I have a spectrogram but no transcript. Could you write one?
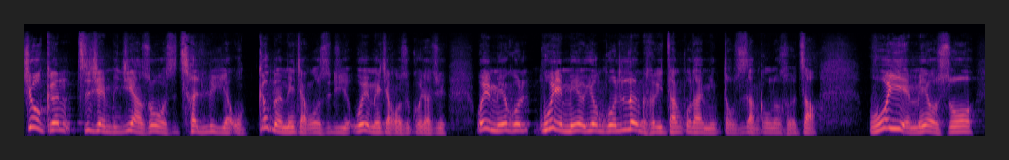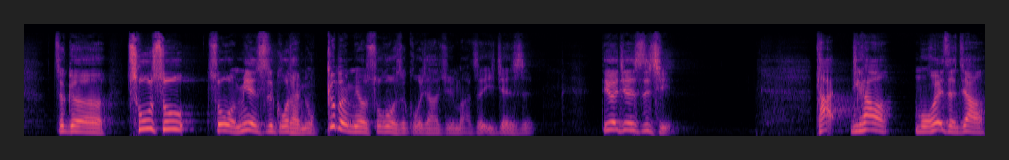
就跟之前民进党说我是蹭绿一样，我根本没讲过是绿，我也没讲过是郭家军，我也没有过，我也没有用过任何一张郭台铭董事长共同合照，我也没有说这个出书说我面试郭台铭，我根本没有说过我是郭家军嘛，这一件事。第二件事情，他你看哦，抹黑成这样，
